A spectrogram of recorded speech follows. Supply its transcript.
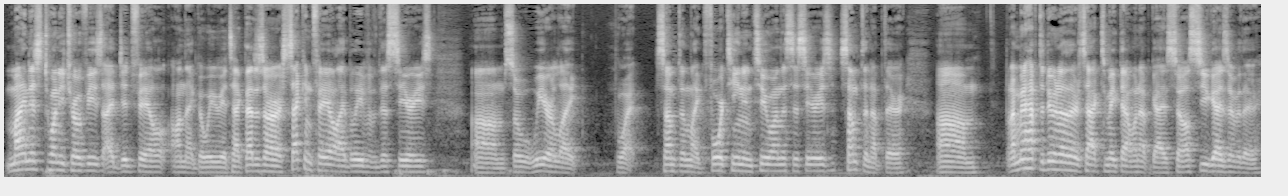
Minus 20 trophies. I did fail on that Go Wee attack. That is our second fail, I believe, of this series. Um, so we are like, what, something like 14 and 2 on this, this series? Something up there. Um, but I'm going to have to do another attack to make that one up, guys. So I'll see you guys over there.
